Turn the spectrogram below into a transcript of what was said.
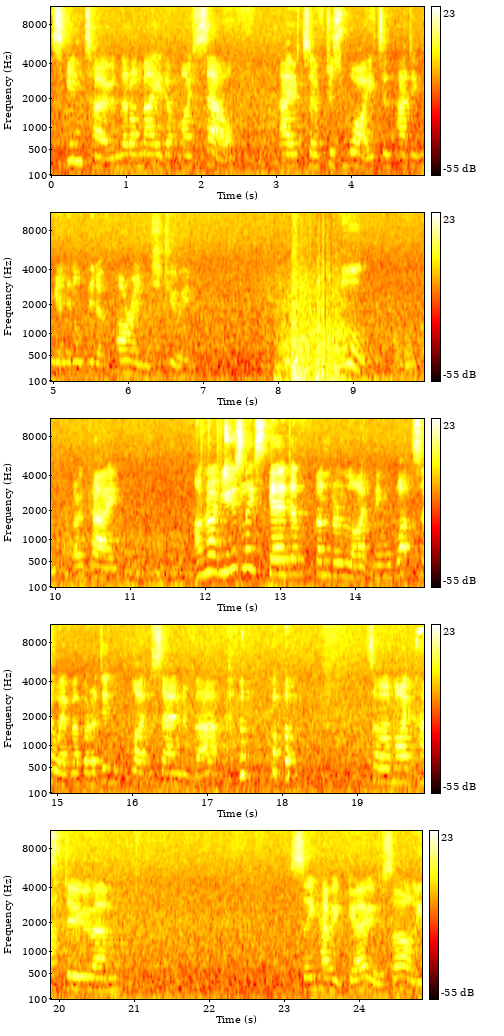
skin tone that I made up myself out of just white and adding a little bit of orange to it. Ooh, okay. I'm not usually scared of thunder and lightning whatsoever, but I didn't like the sound of that. so I might have to um, see how it goes. Holy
